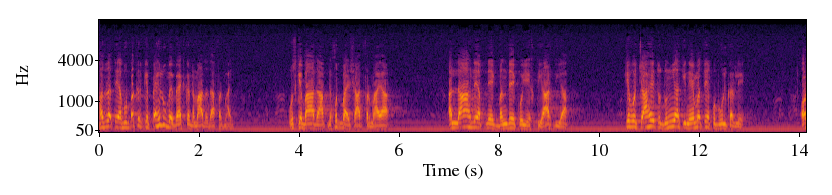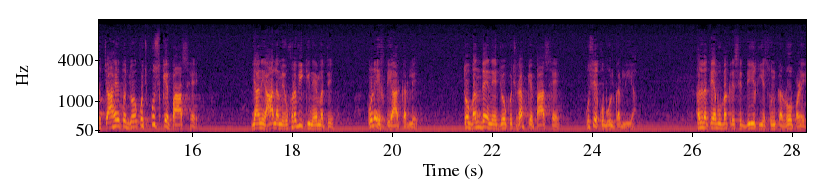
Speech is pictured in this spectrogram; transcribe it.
हज़रत अबू बकर के पहलू में बैठकर नमाज़ अदा फरमाई। उसके बाद आपने खुतबा इशाद फरमाया, अल्लाह ने अपने एक बंदे को यह इख्तियार दिया कि वो चाहे तो दुनिया की नेमतें कबूल कर ले और चाहे तो जो कुछ उसके पास है यानी आलम उखरवी की नेमतें, उन्हें इख्तियार कर ले। तो बंदे ने जो कुछ रब के पास है, उसे कबूल कर लिया। हज़रत अबू बकर सिद्दीक ये सुनकर रो पड़े,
